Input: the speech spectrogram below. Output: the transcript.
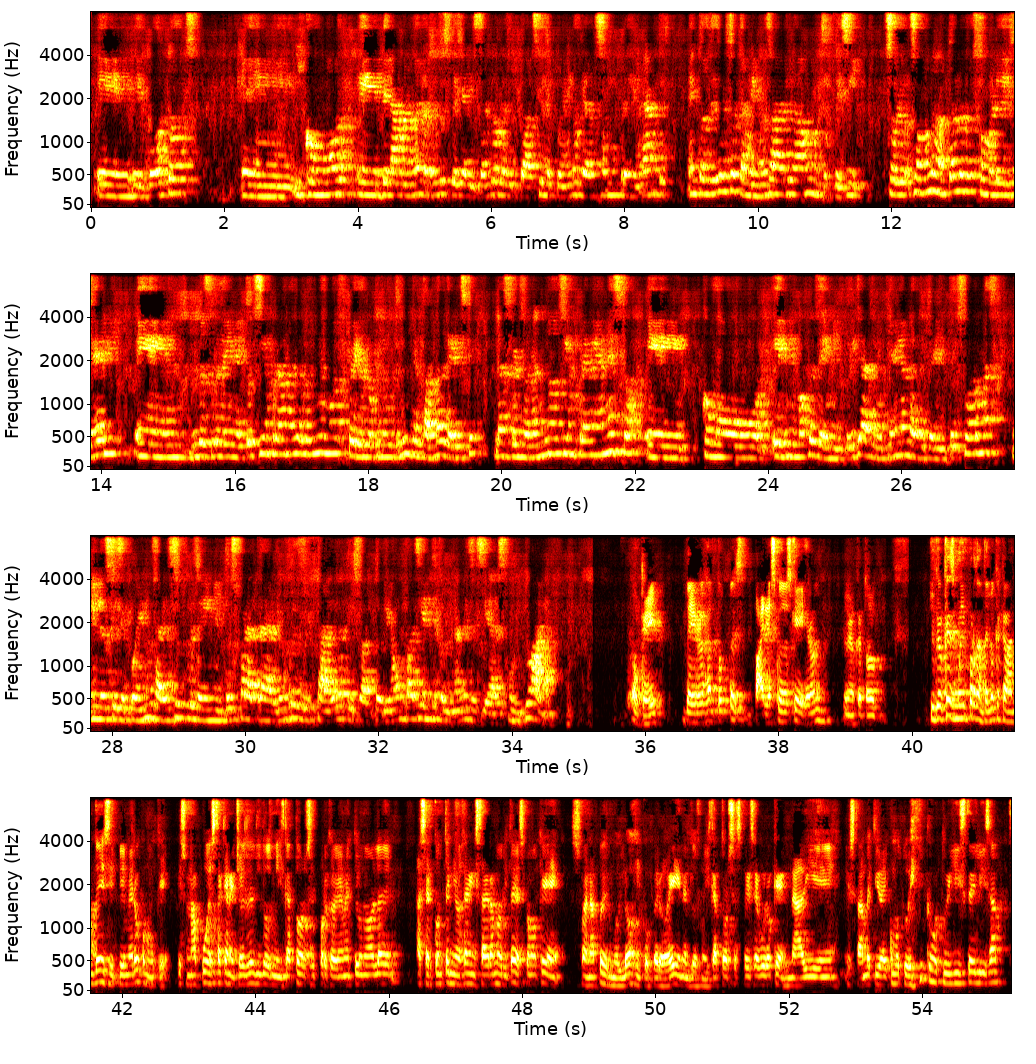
eh, el Botox eh, y como de la mano de otros especialistas los resultados que se pueden lograr son impresionantes. Entonces esto también nos ha ayudado mucho, que sí, solo, somos odontólogos, como lo dice él, eh, los procedimientos siempre van a ser los mismos, pero lo que nosotros intentamos hacer es que las personas no siempre vean esto eh, como el mismo procedimiento y ya, sino que vean las diferentes formas en las que se pueden usar estos procedimientos para traerle un resultado satisfactorio a un paciente con unas necesidades puntuales. Ok, de ahí resalto pues varias cosas que dijeron, primero que todo yo creo que es muy importante lo que acaban de decir. Primero, como que es una apuesta que han hecho desde el 2014, porque obviamente uno habla de hacer contenidos en Instagram ahorita y es como que suena pues muy lógico, pero en el 2014 estoy seguro que nadie está metido ahí como tú, como tú dijiste, Elisa.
